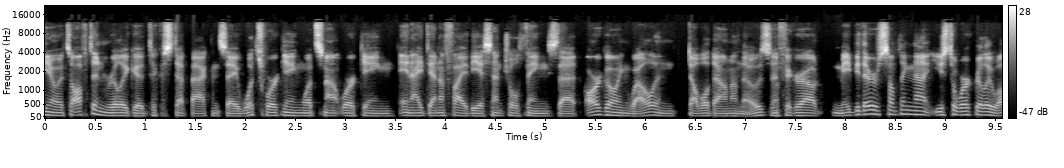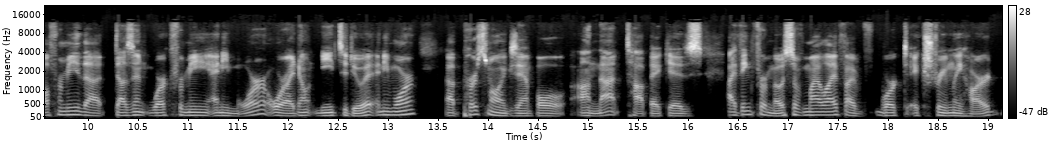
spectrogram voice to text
You know, it's often really good to step back and say, what's working, what's not working, and identify the essential things that are going well and double down on those and figure out maybe there's something that used to work really well for me that doesn't work for me anymore, or I don't need to do it anymore. A personal example on that topic is I think for most of my life, I've worked extremely hard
